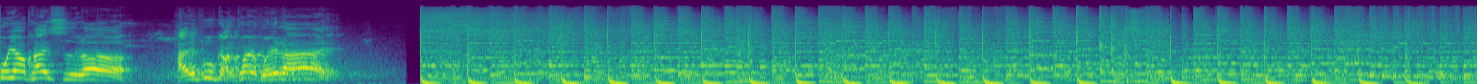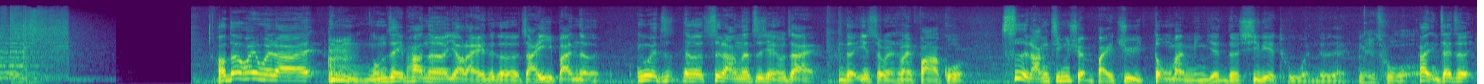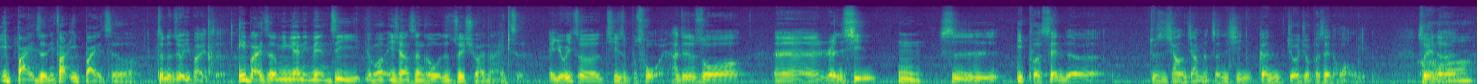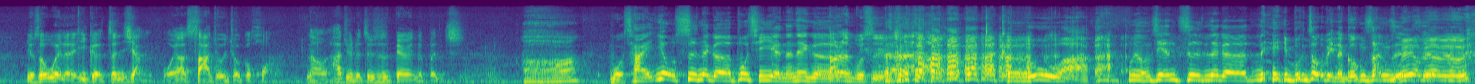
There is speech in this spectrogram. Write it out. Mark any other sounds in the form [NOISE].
幕要开始了，还不赶快回来？好的，欢迎回来。[CLEARS THROAT] 我们这一趴呢，要来那个宅一班了，因为之那个次郎呢，之前有在你的 Instagram 上面发过次郎精选百句动漫名言的系列图文，对不对？没错，那你在这一百则，你发一百则哦，真的就一百折。一百则名言里面，你自己有没有印象深刻，或者是最喜欢哪一则？哎，有一则其实不错，哎，他就是说，呃，人心，嗯，是一 percent 的，就是想讲的真心，跟九十九 percent 的谎言。所以呢，有时候为了一个真相，我要杀九十九个谎。那他觉得这就是表演的本质啊！我猜又是那个不起眼的那个，当然不是，[LAUGHS] 可恶啊！我想今天是那个 [LAUGHS] 那一部作品的工商，没有没有没有，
